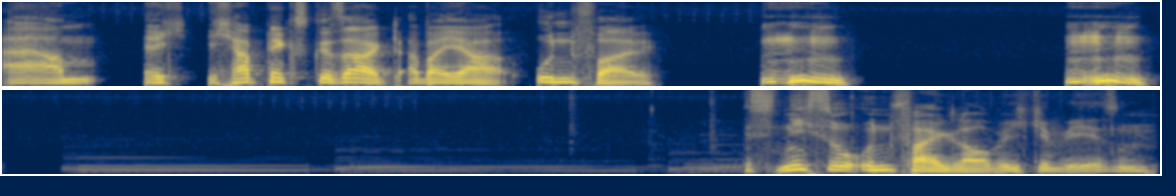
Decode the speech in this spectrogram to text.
Ähm, ich, ich habe nichts gesagt, aber ja, Unfall. Ist nicht so Unfall, glaube ich, gewesen.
